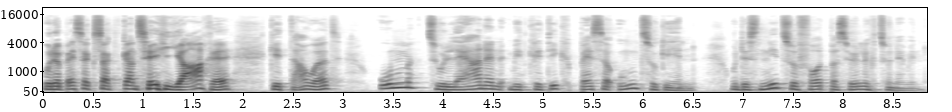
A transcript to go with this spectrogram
oder besser gesagt ganze Jahre gedauert, um zu lernen, mit Kritik besser umzugehen und es nicht sofort persönlich zu nehmen.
